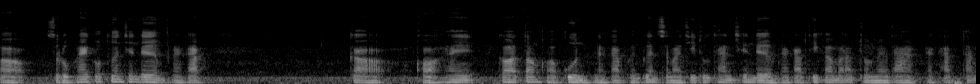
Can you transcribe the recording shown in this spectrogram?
ก็สรุปให้ครบถ้วนเช่นเดิมนะครับ ก็ขอให้ก็ต้องขอบคุณนะครับเพื่อนๆสมาชิกทุกท่านเช่นเดิมนะครับ ที่เข้ามารับชมแนวทางนะครับ ทั้ง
